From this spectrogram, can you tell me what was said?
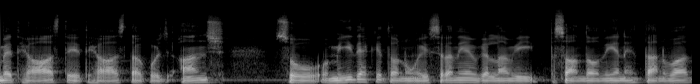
ਮਿਥਿਹਾਸ ਤੇ ਇਤਿਹਾਸ ਦਾ ਕੁਝ ਅੰਸ਼। ਸੋ ਉਮੀਦ ਹੈ ਕਿ ਤੁਹਾਨੂੰ ਇਸ ਤਰ੍ਹਾਂ ਦੀਆਂ ਗੱਲਾਂ ਵੀ ਪਸੰਦ ਆਉਂਦੀਆਂ ਨੇ। ਧੰਨਵਾਦ।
